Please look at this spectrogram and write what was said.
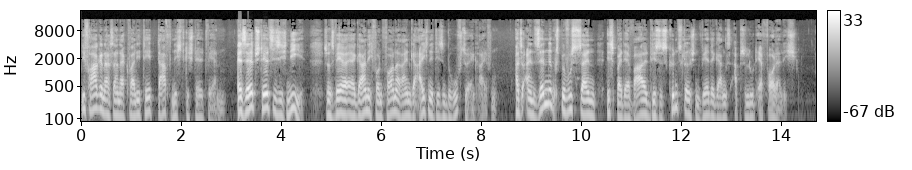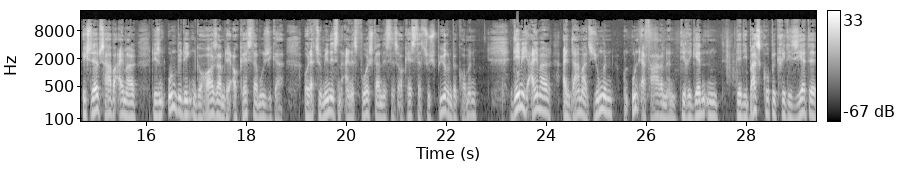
Die Frage nach seiner Qualität darf nicht gestellt werden. Er selbst stellt sie sich nie, sonst wäre er gar nicht von vornherein geeignet, diesen Beruf zu ergreifen. Also ein Sendungsbewusstsein ist bei der Wahl dieses künstlerischen Werdegangs absolut erforderlich. Ich selbst habe einmal diesen unbedingten Gehorsam der Orchestermusiker oder zumindest eines Vorstandes des Orchesters zu spüren bekommen, indem ich einmal einen damals jungen und unerfahrenen Dirigenten, der die Bassgruppe kritisierte,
